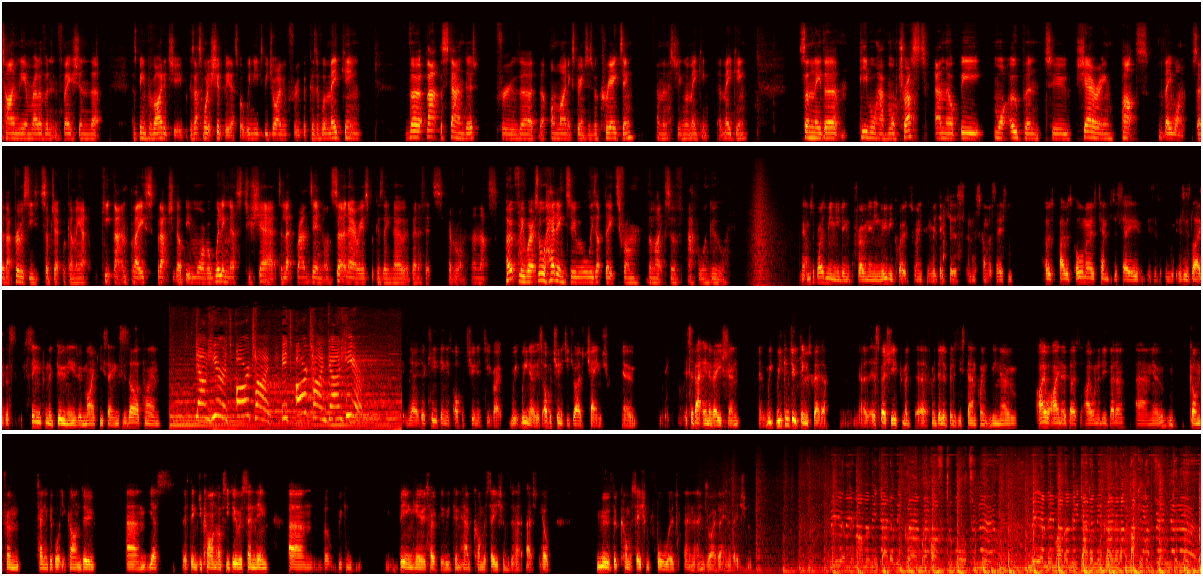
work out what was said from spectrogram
timely and relevant information that has been provided to you? Because that's what it should be. That's what we need to be driving through. Because if we're making the that the standard through the, the online experiences we're creating and the messaging we're making uh, making, suddenly the people have more trust and there'll be more open to sharing parts they want. So that privacy subject we're coming at, keep that in place, but actually there'll be more of a willingness to share, to let brands in on certain areas because they know it benefits everyone. And that's hopefully where it's all heading to with all these updates from the likes of Apple and Google. I'm surprised me and you didn't throw in any movie quotes or anything ridiculous in this conversation. I was I was almost tempted to say this is this is like this scene from the Goonies with Mikey saying this is our time. Down here, it's our time. It's our time down here. Yeah, the key thing is opportunity, right? We we know this opportunity drives change. You know, it's about innovation. We we can do things better, uh, especially from a uh, from a deliverability standpoint. We know I I know personally I want to do better. Um, you know, we've gone from telling people what you can't do um, yes, there's things you can't obviously do with sending, um, but we can. Being here is hopefully we can have conversations and actually help move the conversation forward and, and drive that innovation. Me and mum and dad and off to Waterloo. Me and mum and dad and a bucket of Vindaloo.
